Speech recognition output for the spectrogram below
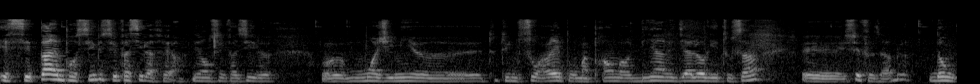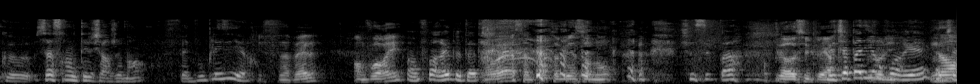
et c'est pas impossible, c'est facile à faire. C'est facile. Euh, moi, j'ai mis toute une soirée pour m'apprendre bien les dialogues et tout ça. Et c'est faisable. Donc, euh, ça sera en téléchargement. Faites-vous plaisir. Et ça s'appelle Enfoiré Enfoiré, peut-être. Ah ouais, ça me porte bien son nom. Je sais pas. Non, super. Mais tu n'as pas dit enfoiré, hein, Non.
